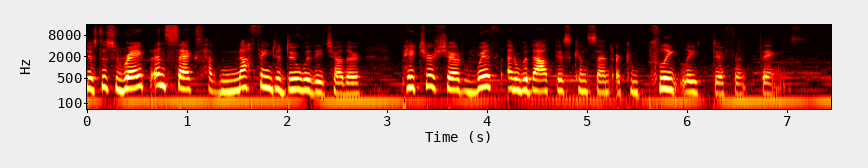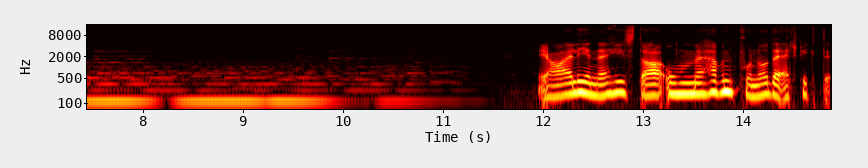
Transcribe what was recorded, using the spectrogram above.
Just as rape and sex have nothing to do with each other, pictures shared with and without this consent are completely different things. Ja, Eline Hystad om hevnporno, der fikk du.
